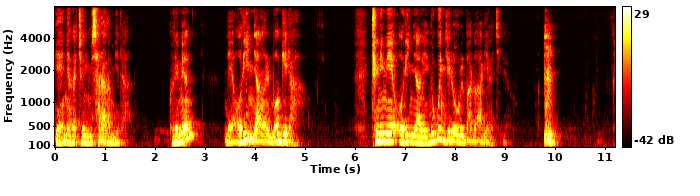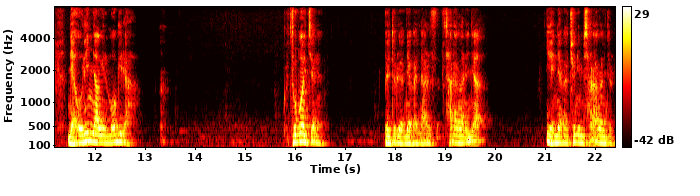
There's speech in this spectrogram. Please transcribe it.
예, 내가 주님 사랑합니다. 그러면 내 어린 양을 먹이라. 주님의 어린 양이 누군지를 올바로 알아야지요. 내 어린 양을 먹이라. 그두 번째는 베드로야 내가 날 사랑하느냐? 예, 내가 주님 사랑한 줄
